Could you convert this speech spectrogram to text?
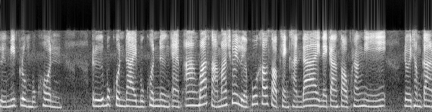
หรือมีกลุ่มบุคคลหรือบุคคลใดบุคคลหนึ่งแอบอ้างว่าสามารถช่วยเหลือผู้เข้าสอบแข่งขันได้ในการสอบครั้งนี้ โดยทำการ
